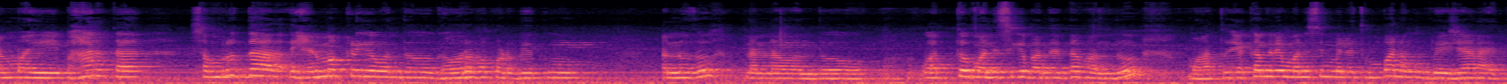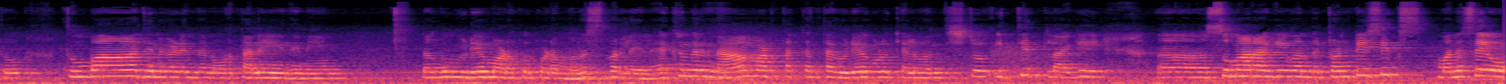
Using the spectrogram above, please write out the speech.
ನಮ್ಮ ಈ ಭಾರತ ಸಮೃದ್ಧ ಹೆಣ್ಮಕ್ಳಿಗೆ ಒಂದು ಗೌರವ ಕೊಡಬೇಕು ಅನ್ನೋದು ನನ್ನ ಒಂದು ಒತ್ತು, ಮನಸ್ಸಿಗೆ ಬಂದಿದ್ದ ಒಂದು ಮಾತು. ಯಾಕಂದರೆ ಮನಸ್ಸಿನ ಮೇಲೆ ತುಂಬ ನನಗೆ ಬೇಜಾರಾಯಿತು. ತುಂಬ ದಿನಗಳಿಂದ ನೋಡ್ತಾನೇ ಇದ್ದೀನಿ. ನನಗೂ ವಿಡಿಯೋ ಮಾಡೋಕ್ಕೂ ಕೂಡ ಮನಸ್ಸು ಬರಲಿಲ್ಲ ಯಾಕಂದರೆ ನಾ ಮಾಡ್ತಕ್ಕಂಥ ವಿಡಿಯೋಗಳು ಕೆಲವೊಂದಿಷ್ಟು ಇತ್ತಿತ್ತಲಾಗಿ ಸುಮಾರಾಗಿ ಒಂದು ಟ್ವೆಂಟಿ ಸಿಕ್ಸ್ ಮನಸ್ಸೇ, ಓ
